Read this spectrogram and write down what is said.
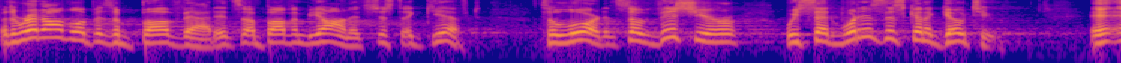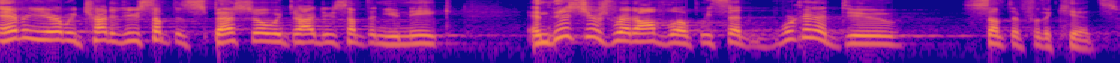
But the red envelope is above that, it's above and beyond. It's just a gift to the Lord. And so this year, we said, what is this going to go to? And every year, we try to do something special, we try to do something unique. And this year's red envelope, we said, we're going to do something for the kids.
